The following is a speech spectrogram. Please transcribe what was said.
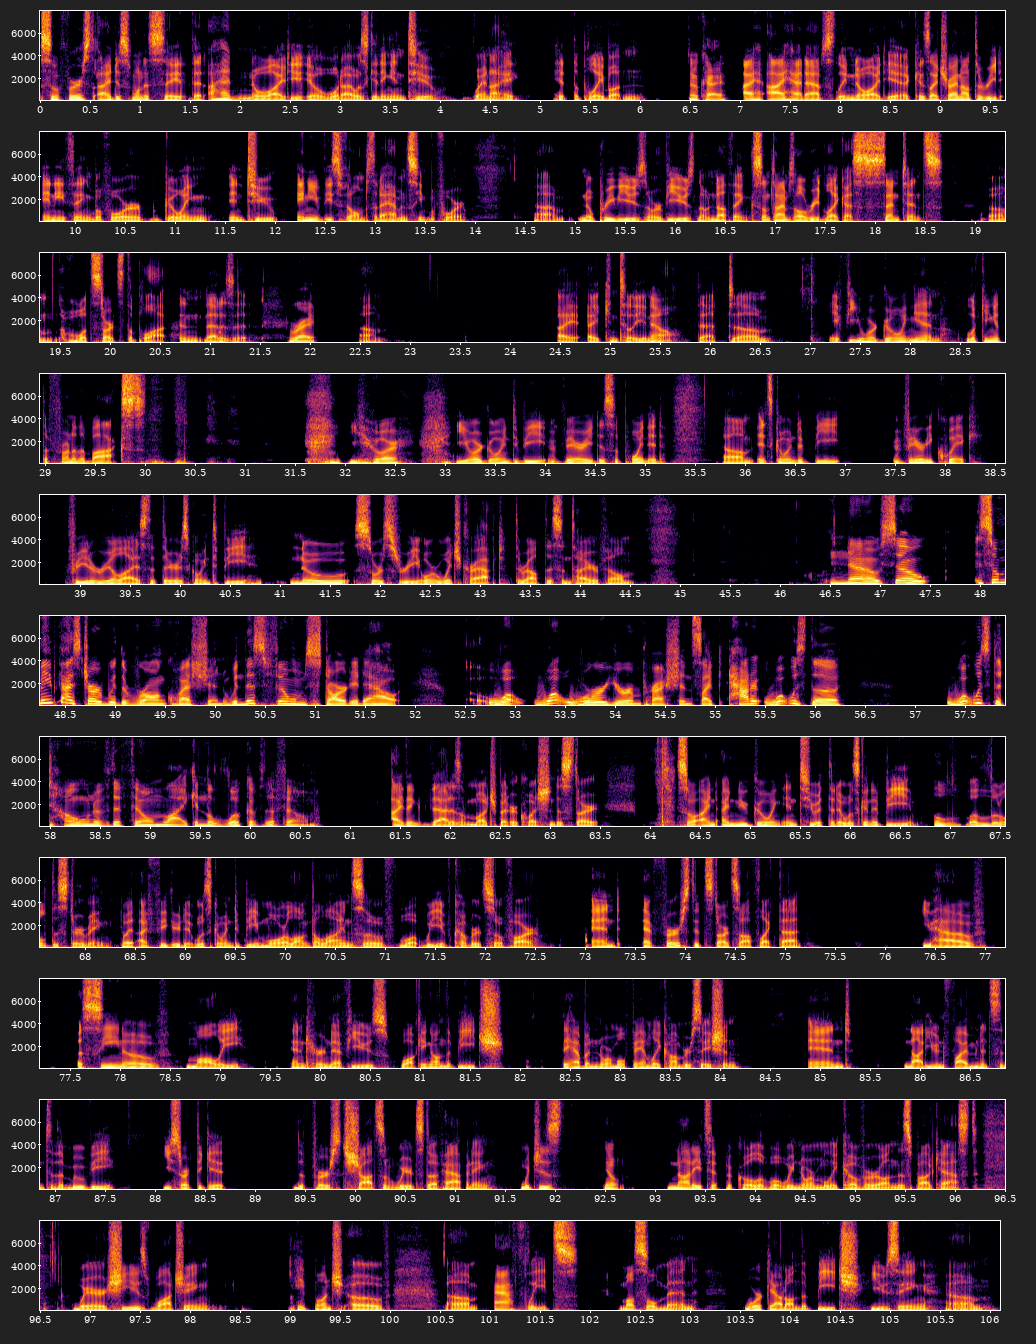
So first, I just want to say that I had no idea what I was getting into when I hit the play button. Okay I, I had absolutely no idea because I try not to read anything before going into any of these films that I haven't seen before. Um, no previews, no reviews, no nothing. Sometimes I'll read like a sentence um, of what starts the plot, and that is it. right Um, I I can tell you now that um, if you are going in looking at the front of the box, you are you are going to be very disappointed. Um, it's going to be very quick for you to realize that there is going to be no sorcery or witchcraft throughout this entire film. No, so so maybe I started with the wrong question. When this film started out, what what were your impressions? Like how did what was the what was the tone of the film like and the look of the film? I think that is a much better question to start. So I, I knew going into it that it was going to be a, a little disturbing, but I figured it was going to be more along the lines of what we have covered so far. And at first, it starts off like that. You have a scene of Molly and her nephews walking on the beach. They have a normal family conversation. And not even five minutes into the movie, you start to get the first shots of weird stuff happening, which is, you know, not atypical of what we normally cover on this podcast, where she is watching a bunch of um, athletes, muscle men, work out on the beach using um,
